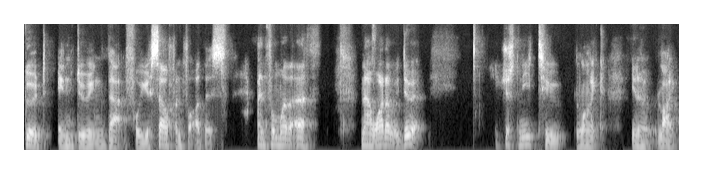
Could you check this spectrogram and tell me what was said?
good in doing that for yourself and for others and for mother earth. Now why don't we do it? You just need to like you know like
